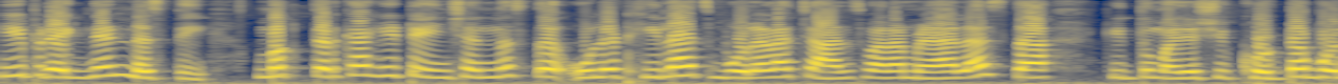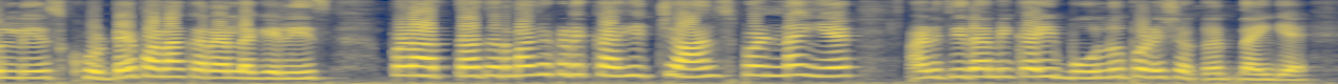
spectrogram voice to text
ही प्रेग्नेंट नसती मग तर काही टेन्शन नसतं. उलट हिलाच बोलायला चान्स मला मिळाला असता की तू माझ्याशी खोटं बोललीस खोटेपणा करायला गेलीस. पण आत्ता तर माझ्याकडे काही चान्स पण नाही आहे आणि तिला मी काही बोलू पण शकत नाही आहे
